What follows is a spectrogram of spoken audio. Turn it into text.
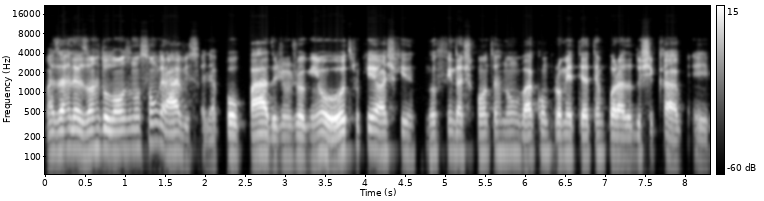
Mas as lesões do Lonzo não são graves. Ele é poupado de um joguinho ou outro, que eu acho que no fim das contas não vai comprometer a temporada do Chicago. E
